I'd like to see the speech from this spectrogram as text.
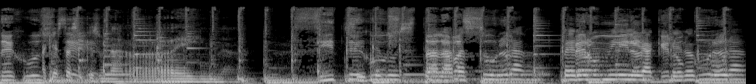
te juzgué. Aquesta sí que és una reina. Si te gusta la basura, pero mira qué locura,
